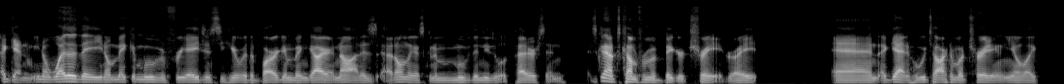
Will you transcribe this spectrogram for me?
again, you know, whether they, you know, make a move in free agency here with a bargain bin guy or not is I don't think it's going to move the needle with Pettersson. It's going to have to come from a bigger trade, right? And again, who we talking about trading? You know, like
